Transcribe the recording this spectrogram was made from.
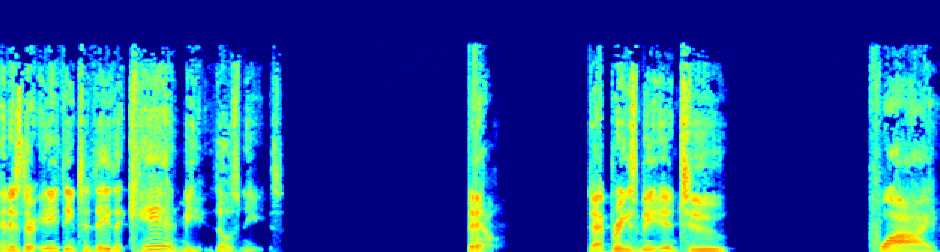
And is there anything today that can meet those needs? Now, that brings me into why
